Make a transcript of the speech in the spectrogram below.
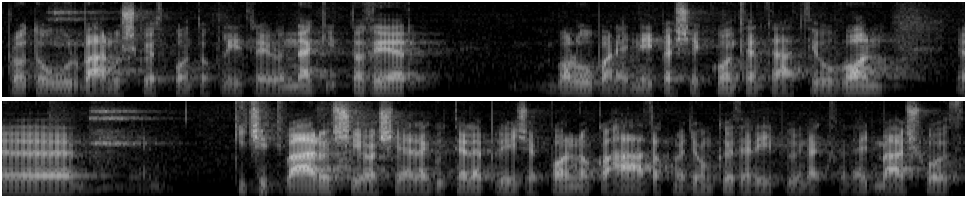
proto-urbánus központok létrejönnek. Itt azért valóban egy népesség koncentráció van, kicsit városias jellegű települések vannak, a házak nagyon közel épülnek fel egymáshoz,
